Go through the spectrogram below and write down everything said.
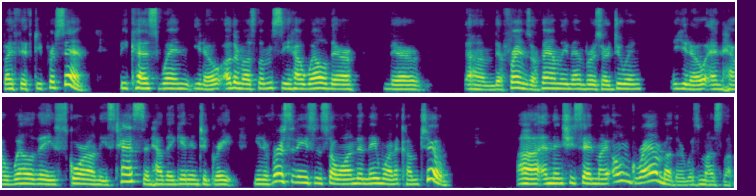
by 50%. Because when you know other Muslims see how well their their um, their friends or family members are doing, you know, and how well they score on these tests and how they get into great universities and so on, then they want to come too. Uh, and then she said, My own grandmother was Muslim.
